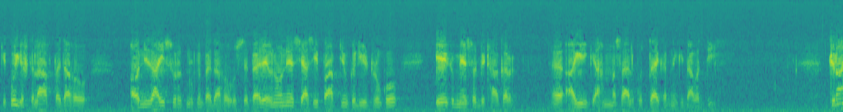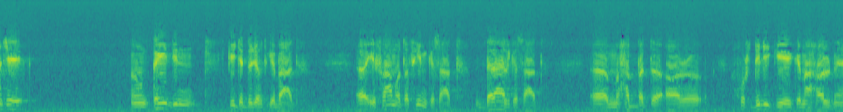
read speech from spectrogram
کہ کوئی اختلاف پیدا ہو اور نظائی صورت ملک میں پیدا ہو، اس سے پہلے انہوں نے سیاسی پارٹیوں کے لیڈروں کو ایک میز پر بٹھا کر آئین کے اہم مسائل کو طے کرنے کی دعوت دی۔ چنانچہ کئی دن کی جدوجہد کے بعد افہام و تفہیم کے ساتھ ڈرائل کے ساتھ محبت اور خوش دلی کے ماحول میں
